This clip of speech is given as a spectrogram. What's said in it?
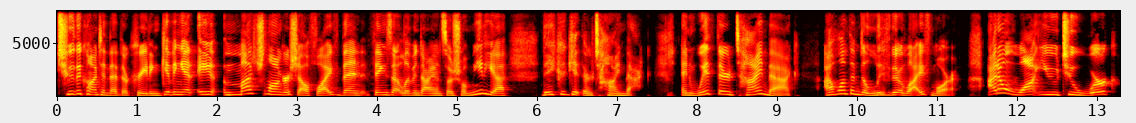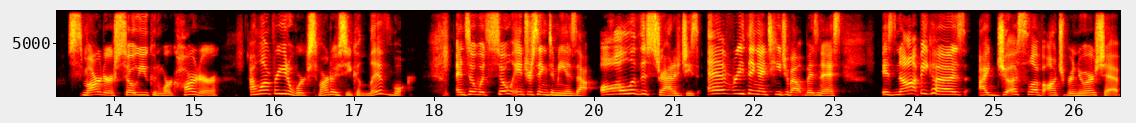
to the content that they're creating, giving it a much longer shelf life than things that live and die on social media, they could get their time back. And with their time back, I want them to live their life more. I don't want you to work smarter so you can work harder. I want for you to work smarter so you can live more. And so, what's so interesting to me is that all of the strategies, everything I teach about business, is not because I just love entrepreneurship.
